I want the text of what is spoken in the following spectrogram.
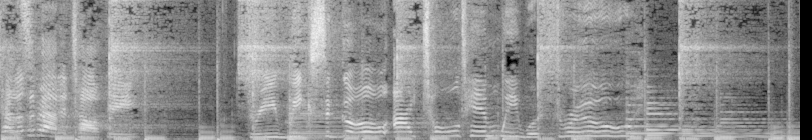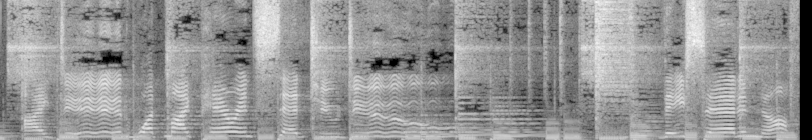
Tell us about it, Toffee. Three weeks ago, I told him we were through. I did what my parents said to do. They said enough,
